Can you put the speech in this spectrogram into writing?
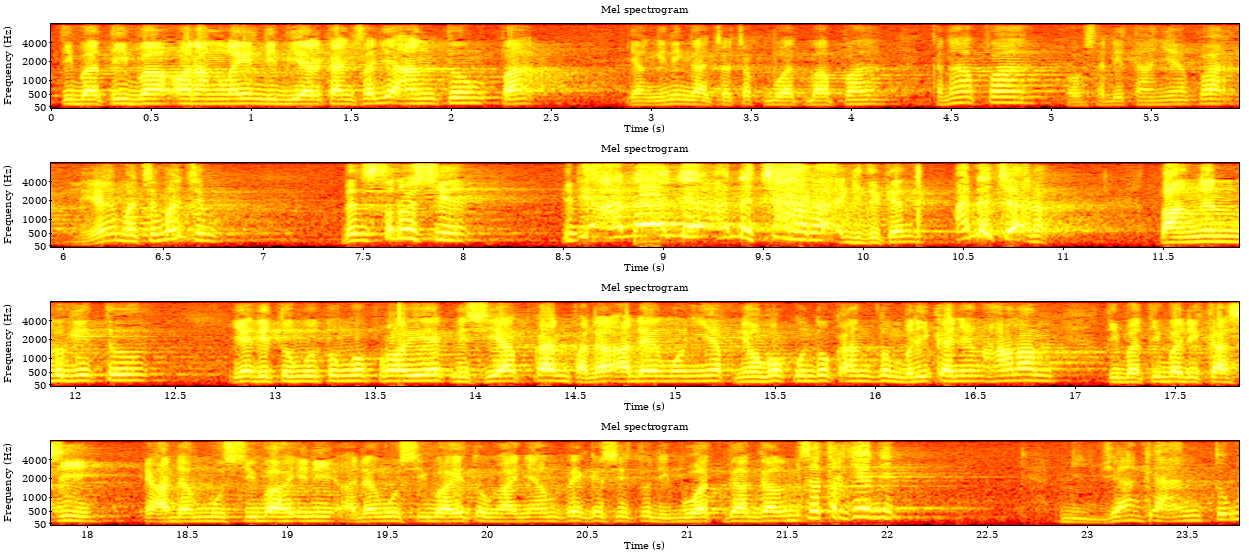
tiba-tiba orang lain dibiarkan saja antum, pak. Yang ini nggak cocok buat bapak. Kenapa? Gak usah ditanya pak. Ya macam-macam. Dan seterusnya. Jadi ada aja, ada cara gitu kan? Ada cara. Tangan begitu, Ya ditunggu-tunggu proyek disiapkan padahal ada yang mau nyiap nyogok untuk antum berikan yang haram. Tiba-tiba dikasih ya ada musibah ini ada musibah itu nggak nyampe ke situ dibuat gagal bisa terjadi. Dijaga antum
